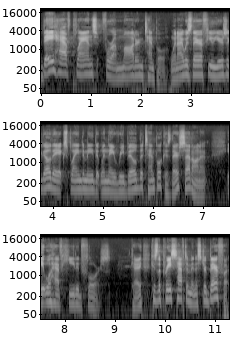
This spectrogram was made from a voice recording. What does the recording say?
They have plans for a modern temple. When I was there a few years ago, they explained to me that when they rebuild the temple, because they're set on it, it will have heated floors. Okay? Because the priests have to minister barefoot.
